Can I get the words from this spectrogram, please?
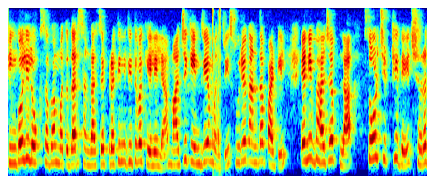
हिंगोली लोकसभा मतदारसंघाचे प्रतिनिधित्व केलेल्या माजी केंद्रीय मंत्री सूर्यकांता पाटील यांनी भाजपला सोडचिठ्ठी देत शरद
